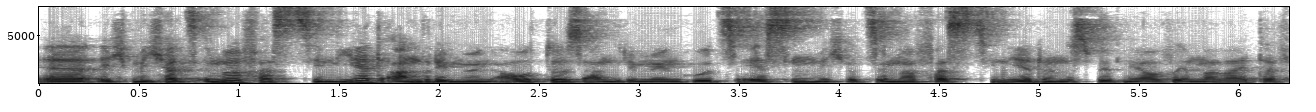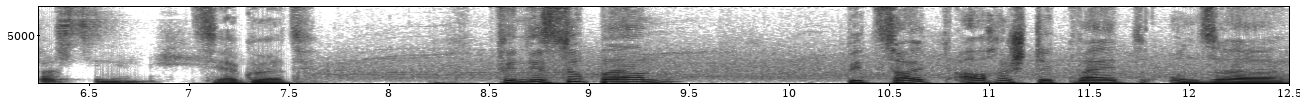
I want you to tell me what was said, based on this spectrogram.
äh, ich, mich hat es immer fasziniert. Andere mögen Autos, andere mögen gutes Essen. Mich hat es immer fasziniert und es wird mir auch immer weiter faszinieren. Sehr gut. Finde ich super. Bezeugt auch ein Stück weit unser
